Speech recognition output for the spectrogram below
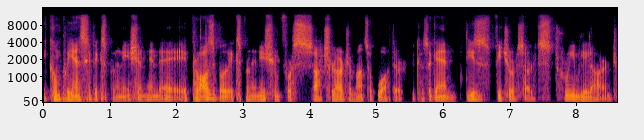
a comprehensive explanation and a, a plausible explanation for such large amounts of water, because again, these features are extremely large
